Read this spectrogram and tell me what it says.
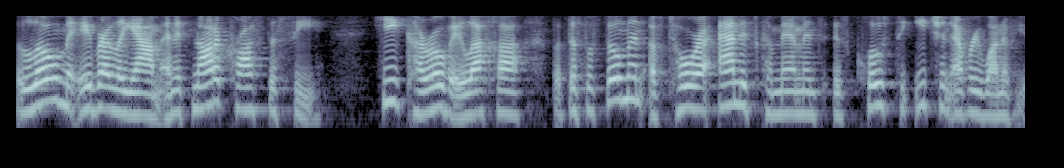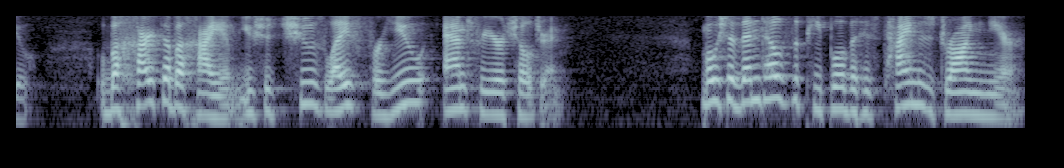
Lo me'evar layam, and it's not across the sea. He karov elecha, but the fulfillment of Torah and its commandments is close to each and every one of you. Ubacharta b'chayim, you should choose life for you and for your children. Moshe then tells the people that his time is drawing near.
